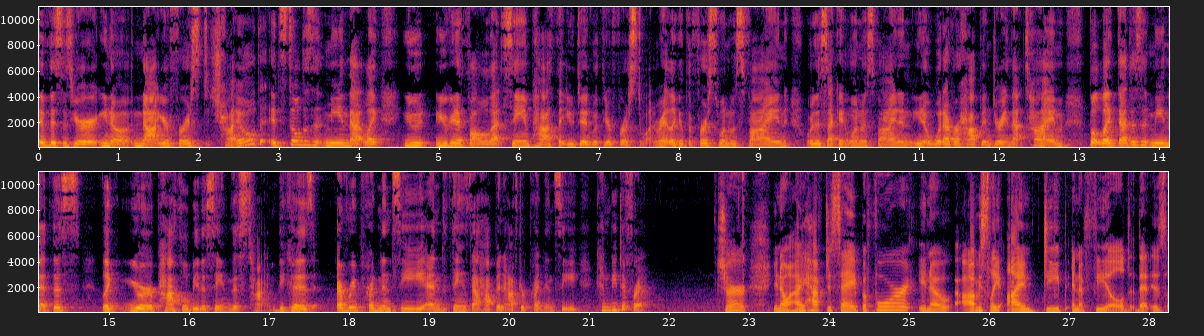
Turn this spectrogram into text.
if this is your you know not your first child it still doesn't mean that like you you're going to follow that same path that you did with your first one right? Like if the first one was fine or the second one was fine and you know whatever happened during that time. But like that doesn't mean that this like your path will be the same this time because every pregnancy and the things that happen after pregnancy can be different Sure. You know, I have to say, before, you know, obviously I'm deep in a field that is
